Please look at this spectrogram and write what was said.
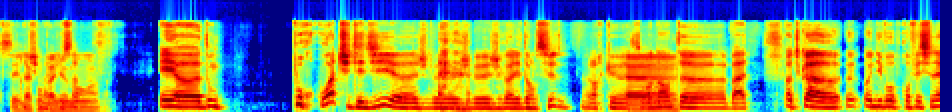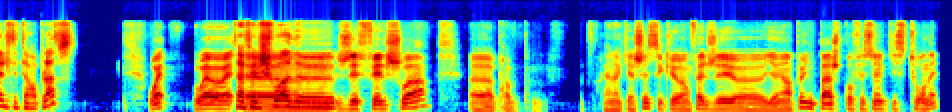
C'est l'accompagnement. euh, Et euh, donc, pourquoi tu t'es dit, euh, je veux, je veux, je veux aller dans le sud, alors que sur Euh, Nantes, euh, bah, en tout cas, euh, au niveau professionnel, tu étais en place? Ouais, ouais, ouais, ouais. Fait le choix Euh, de... j'ai fait le choix. euh, après, rien à cacher, c'est que en fait, euh, il y a un peu une page professionnelle qui se tournait.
